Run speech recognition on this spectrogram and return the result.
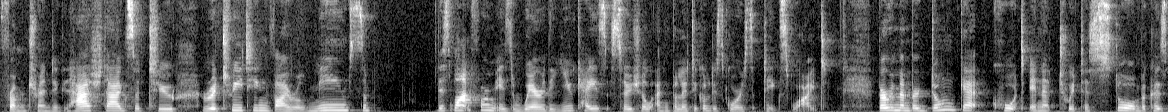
From trending hashtags to retweeting viral memes, this platform is where the UK's social and political discourse takes flight. But remember, don't get caught in a Twitter storm because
